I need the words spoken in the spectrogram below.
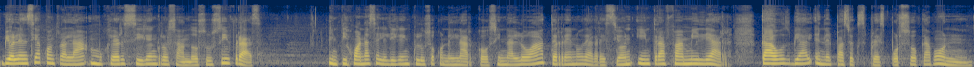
Violencia contra la mujer sigue engrosando sus cifras. En Tijuana se le liga incluso con el narco. Sinaloa, terreno de agresión intrafamiliar. Caos vial en el Paso Express por Socavón.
